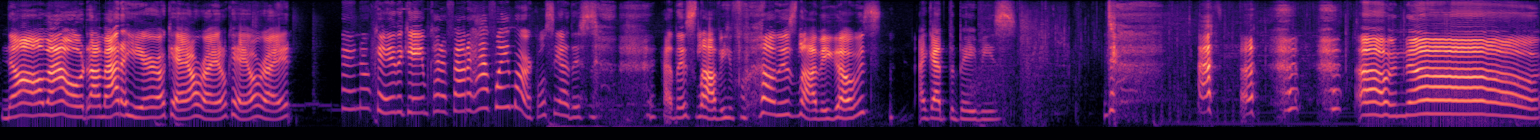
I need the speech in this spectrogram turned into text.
nah, I'm out. I'm out of here. Okay, all right, okay, all right. And okay, the game kind of found a halfway mark. We'll see how this, how this lobby, how this lobby goes. I got the babies. oh no!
